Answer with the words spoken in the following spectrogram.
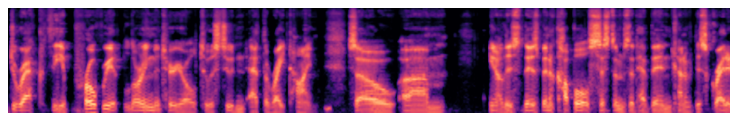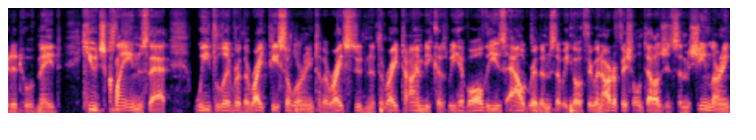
direct the appropriate learning material to a student at the right time. So, um, you know, there's there's been a couple systems that have been kind of discredited who have made huge claims that we deliver the right piece of learning to the right student at the right time because we have all these algorithms that we go through in artificial intelligence and machine learning,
